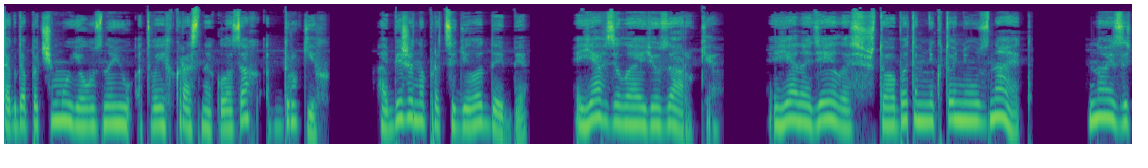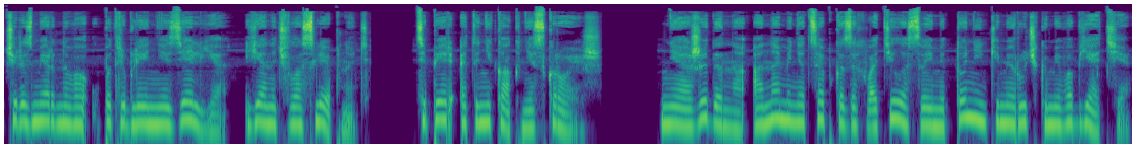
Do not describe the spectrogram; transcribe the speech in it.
Тогда почему я узнаю о твоих красных глазах от других? Обиженно процедила Дебби. Я взяла ее за руки. Я надеялась, что об этом никто не узнает, но из-за чрезмерного употребления зелья я начала слепнуть. Теперь это никак не скроешь. Неожиданно она меня цепко захватила своими тоненькими ручками в объятия.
